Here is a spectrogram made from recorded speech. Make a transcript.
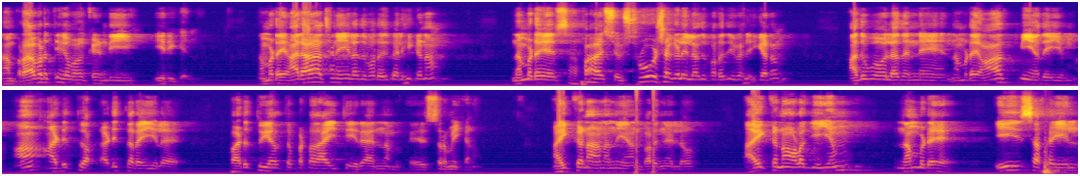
നാം പ്രാവർത്തികമാക്കേണ്ടിയിരിക്കുന്നു. നമ്മുടെ ആരാധനയിൽ അത് പ്രതിഫലിക്കണം നമ്മുടെ സഭാ ശുശ്രൂഷകളിൽ അത് പ്രതിഫലിക്കണം. അതുപോലെ തന്നെ നമ്മുടെ ആത്മീയതയും ആ അടുത്ത അടിത്തറയിൽ പടുത്തുയർത്തപ്പെട്ടതായി തീരാൻ നമുക്ക് ശ്രമിക്കണം. ഐക്കണാണെന്ന് ഞാൻ പറഞ്ഞല്ലോ. ഐക്കണോളജിയും നമ്മുടെ ഈ സഭയിൽ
